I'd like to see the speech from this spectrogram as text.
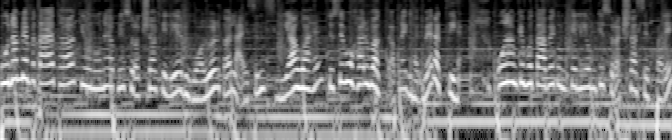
पूनम ने बताया था कि उन्होंने अपनी सुरक्षा के लिए रिवॉल्वर का लाइसेंस लिया हुआ है, जिसे वो हर वक्त अपने घर में रखती है। पूनम के मुताबिक उनके लिए उनकी सुरक्षा से परे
